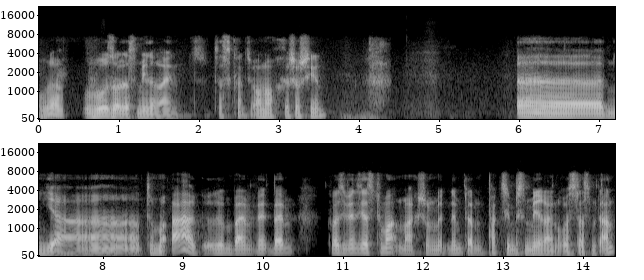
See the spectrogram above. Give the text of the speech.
Oder? Wo soll das Mehl rein? Das kann ich auch noch recherchieren. Ähm, ja. Toma ah, beim, beim, quasi, wenn sie das Tomatenmark schon mitnimmt, dann packt sie ein bisschen Mehl rein, röstet das mit an.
